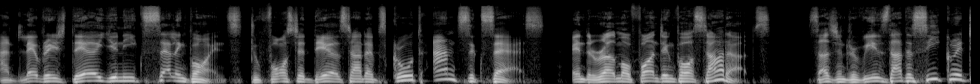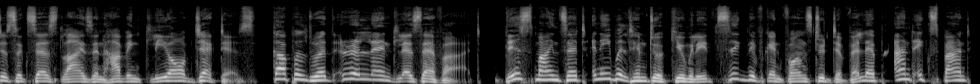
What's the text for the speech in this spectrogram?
and leverage their unique selling points to foster their startup's growth and success. In the realm of funding for startups, Sachin reveals that the secret to success lies in having clear objectives, coupled with relentless effort. This mindset enabled him to accumulate significant funds to develop and expand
